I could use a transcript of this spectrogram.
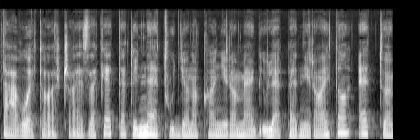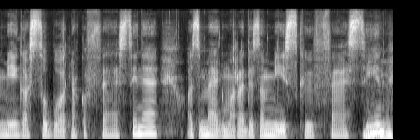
távol tartsa ezeket, tehát hogy ne tudjanak annyira megülepedni rajta, ettől még a szobornak a felszíne, az megmarad ez a mészkő felszín, uh-huh.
